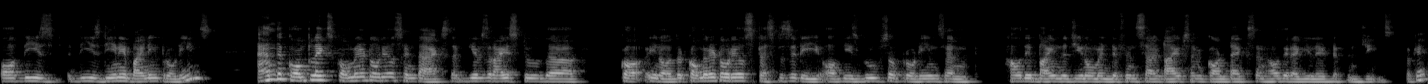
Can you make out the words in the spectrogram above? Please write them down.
of these, these DNA binding proteins, and the complex combinatorial syntax that gives rise to the, you know, the combinatorial specificity of these groups of proteins and how they bind the genome in different cell types and contexts and how they regulate different genes, okay?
